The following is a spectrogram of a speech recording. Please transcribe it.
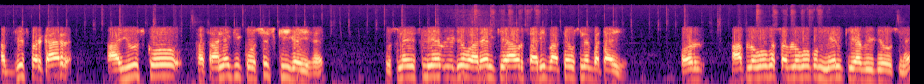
अब जिस प्रकार आयुष को फंसाने की कोशिश की गई है उसने इसलिए वीडियो वायरल किया और सारी बातें उसने बताई। और आप लोगों को सब लोगों को मेल किया वीडियो उसने।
